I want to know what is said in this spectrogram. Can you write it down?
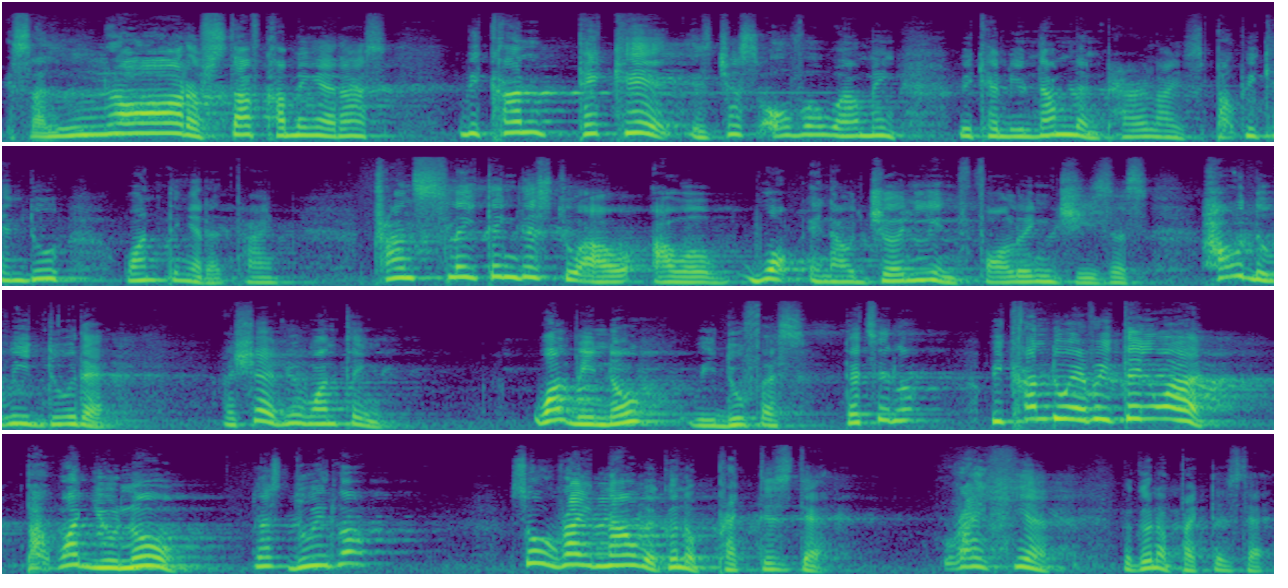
It's a lot of stuff coming at us. We can't take it. It's just overwhelming. We can be numbed and paralyzed, but we can do one thing at a time. Translating this to our, our walk and our journey in following Jesus. How do we do that? I share with you one thing. What we know, we do first. That's it. No? We can't do everything. What? But what you know, just do it. Lor. So right now we're going to practice that. Right here, we're going to practice that.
